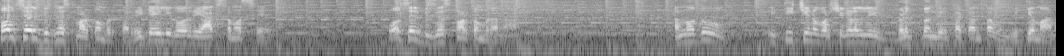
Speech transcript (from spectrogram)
ಹೋಲ್ಸೇಲ್ ಬಿಸ್ನೆಸ್ ಮಾಡ್ಕೊಂಡ್ಬಿಡ್ತಾರೆ. ರಿಟೈಲಿಗೆ ಹೋದ್ರೆ ಯಾಕೆ ಸಮಸ್ಯೆ? ಹೋಲ್ಸೇಲ್ ಬಿಸ್ನೆಸ್ ಮಾಡ್ಕೊಂಬಿಡೋಣ ಅನ್ನೋದು ಇತ್ತೀಚಿನ ವರ್ಷಗಳಲ್ಲಿ ಬೆಳೆದು ಬಂದಿರತಕ್ಕಂಥ ಒಂದು ವಿದ್ಯಮಾನ.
